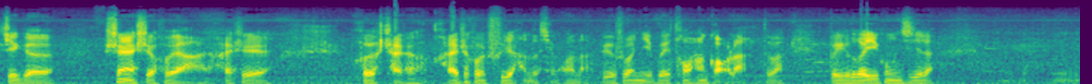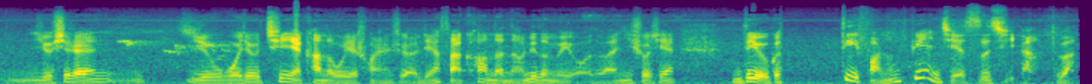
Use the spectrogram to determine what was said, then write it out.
这个商业社会啊，还是会产生，还是会出现很多情况的。比如说你被同行搞了，对吧？被恶意攻击了，有些人有我就亲眼看到过一些创业者连反抗的能力都没有，对吧？你首先你得有个地方能辩解自己啊，对吧？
